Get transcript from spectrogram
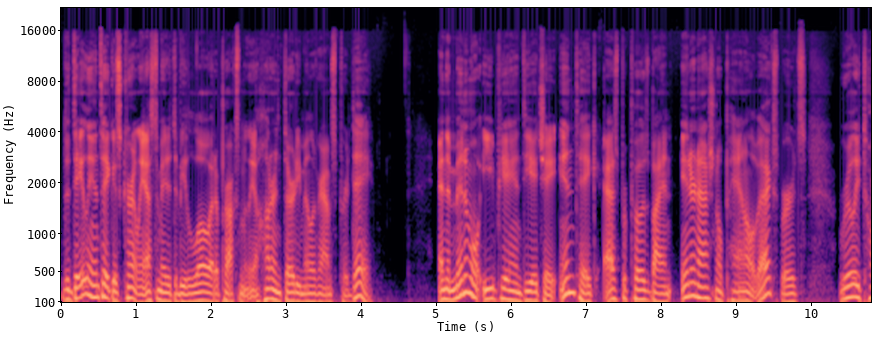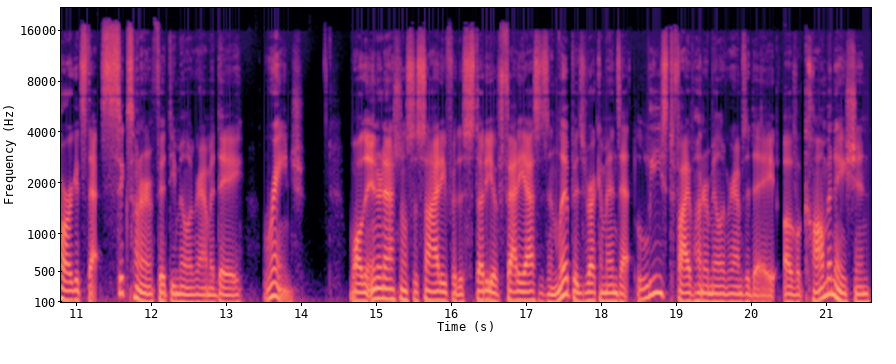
The daily intake is currently estimated to be low at approximately 130 milligrams per day. And the minimal EPA and DHA intake, as proposed by an international panel of experts, really targets that 650 milligram a day range. While the International Society for the Study of Fatty Acids and Lipids recommends at least 500 milligrams a day of a combination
